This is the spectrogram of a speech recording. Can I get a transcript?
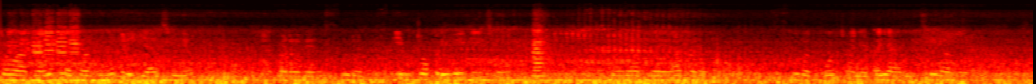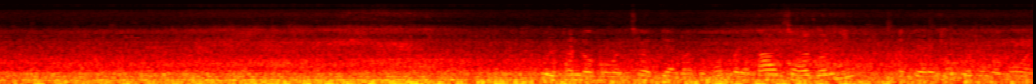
જો આપણે ઉપલેશ્વરથી નીકળી ગયા છીએ. આગળ હવે સુરત સ્કીમ ચોકડી વહી ગઈ છે. ત્યારે આપણે આગળ સુરત પહોંચવાની તૈયારી છે હવે. ઠંડો પવન છે અત્યારમાં તો બપોરે બહાર છે ગરમી. અત્યારે ઠંડો ઠંડો પવન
